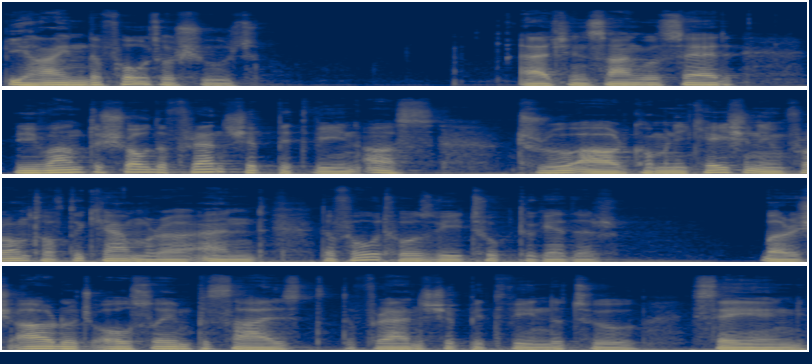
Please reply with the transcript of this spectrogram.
behind the photo shoot. Sangu said, We want to show the friendship between us through our communication in front of the camera and the photos we took together. Barış Arduç also emphasized the friendship between the two, saying,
